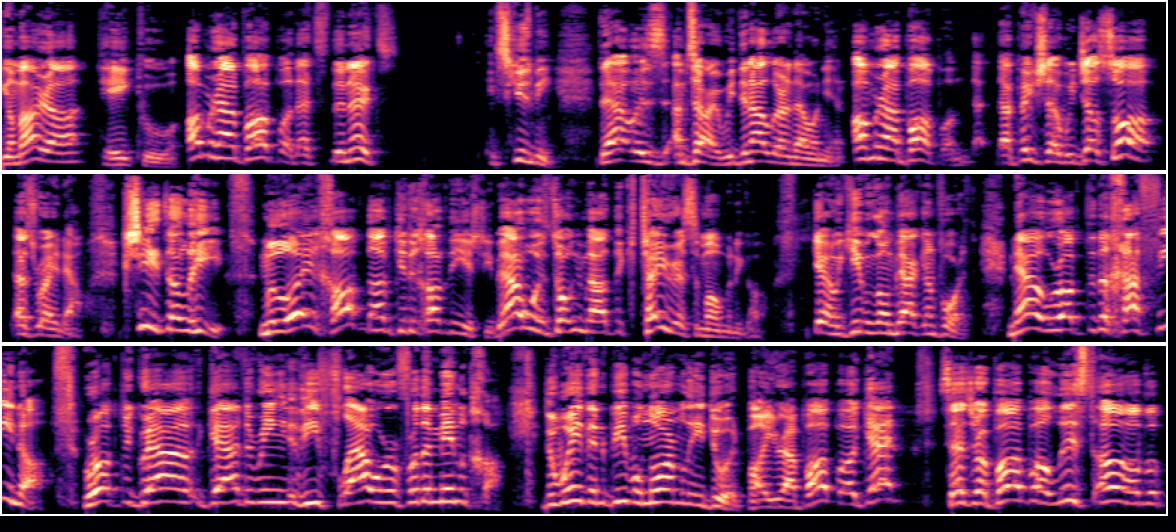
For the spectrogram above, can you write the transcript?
Gemara, Teku. Amra Papa. That's the next. Excuse me. That was, I'm sorry, we did not learn that one yet. Amra Papa, that, picture that we just saw, that's right now. That was talking about the Ketairis a moment ago. Again, we keep going back and forth. Now we're up to the Chafina. We're up to gra- gathering the flour for the Mincha. The way that people normally do it. By Rapapa, again, says Rapapa, list of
